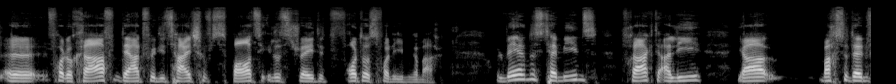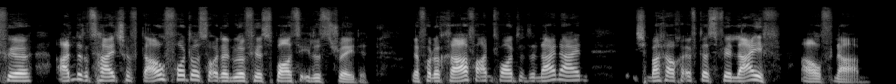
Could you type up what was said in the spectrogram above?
äh, Fotografen, der hat für die Zeitschrift Sports Illustrated Fotos von ihm gemacht. Und während des Termins fragt Ali, ja, machst du denn für andere Zeitschriften auch Fotos oder nur für Sports Illustrated? Der Fotograf antwortete, nein, nein, ich mache auch öfters für Live-Aufnahmen.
